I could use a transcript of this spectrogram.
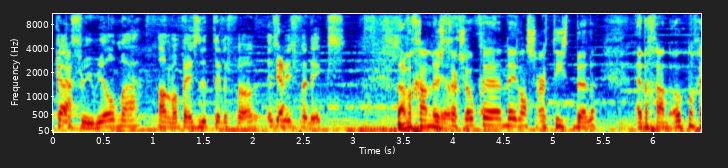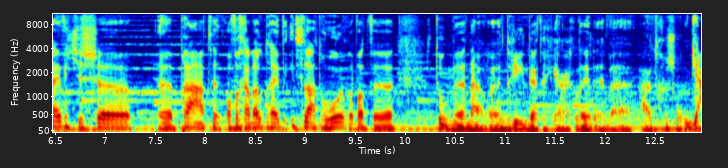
Country Wilma hadden we opeens de telefoon. En ze Ja. wist van niks. Nou, we gaan eh, straks ook een Nederlandse artiest bellen. En we gaan ook nog eventjes eh, eh, praten. Of we gaan ook nog even iets laten horen... wat we toen, nou, eh, 33 jaar geleden hebben uitgezonden. Ja.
